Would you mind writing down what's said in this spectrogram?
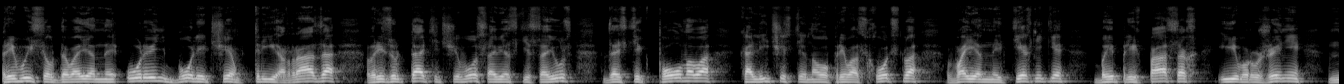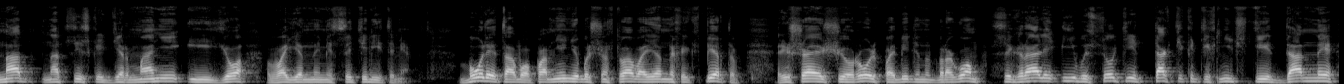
превысил довоенный уровень более чем в три раза, в результате чего Советский Союз достиг полного количественного превосходства военной техники боеприпасах и вооружении над нацистской Германией и ее военными сателлитами. Более того, по мнению большинства военных экспертов, решающую роль в победе над врагом сыграли и высокие тактико-технические данные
